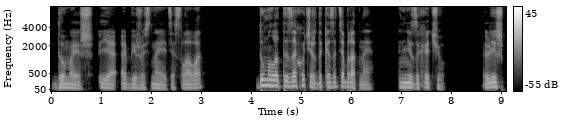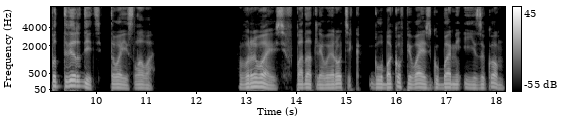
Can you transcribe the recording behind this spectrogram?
Думаешь, я обижусь на эти слова? Думала, ты захочешь доказать обратное. Не захочу. Лишь подтвердить твои слова. Врываюсь в податливый ротик, глубоко впиваясь губами и языком.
